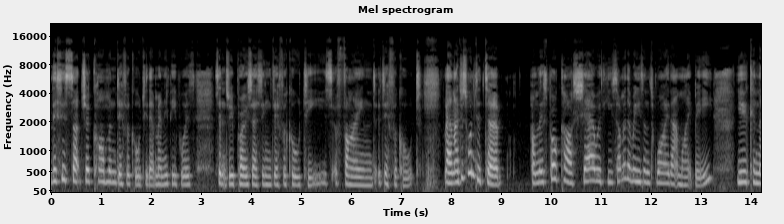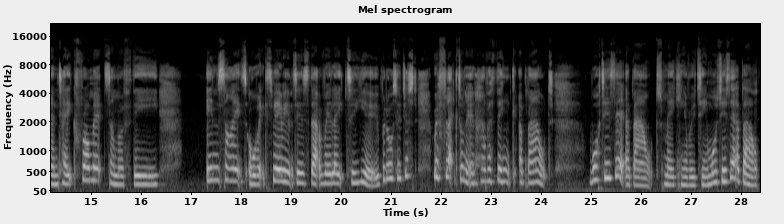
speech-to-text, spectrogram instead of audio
this is such a common difficulty that many people with sensory processing difficulties find difficult. And I just wanted to on this podcast share with you some of the reasons why that might be. You can then take from it some of the insights or experiences that relate to you, but also just reflect on it and have a think about what is it about making a routine? What is it about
